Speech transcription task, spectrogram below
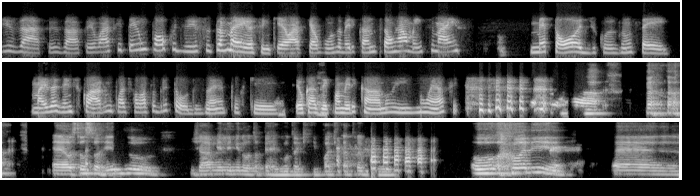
Exato, exato. Eu acho que tem um pouco disso também, assim, que eu acho que alguns americanos são realmente mais metódicos, não sei. Mas a gente, claro, não pode falar sobre todos, né? Porque eu casei com um americano e não é assim. é, o seu sorriso já me eliminou outra pergunta aqui, pode ficar tranquilo. ô, ô, Aninha, é,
